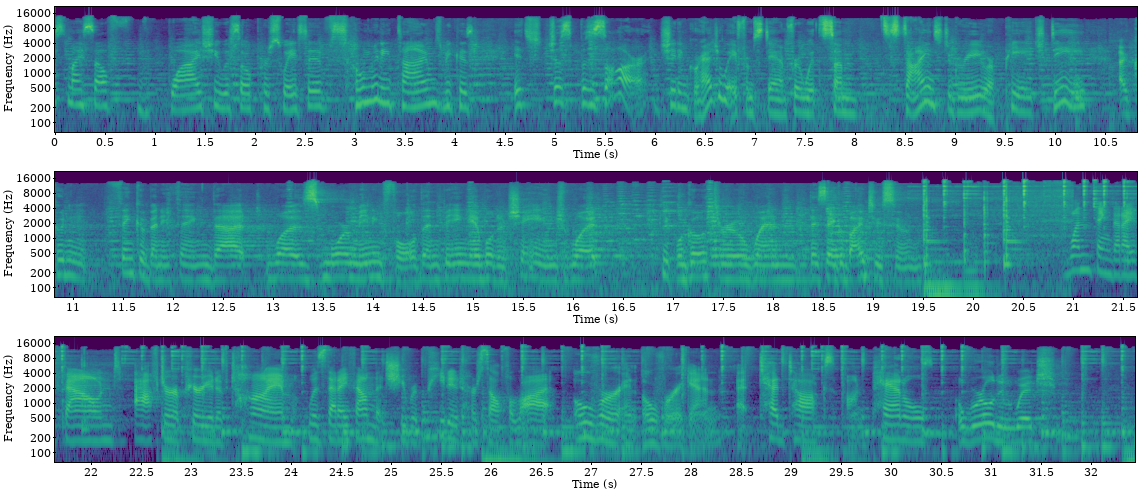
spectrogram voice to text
Asked myself why she was so persuasive so many times because it's just bizarre. She didn't graduate from Stanford with some science degree or PhD. I couldn't think of anything that was more meaningful than being able to change what people go through when they say goodbye too soon. One thing that I found after a period of time was that I found that she repeated herself a lot. Over and over again at TED Talks, on panels. A world in which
